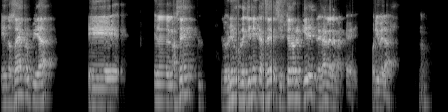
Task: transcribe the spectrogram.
endosada en propiedad, eh, el almacén lo único que tiene que hacer, si usted lo requiere, es entregarle la mercadería o liberarla, ¿no?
